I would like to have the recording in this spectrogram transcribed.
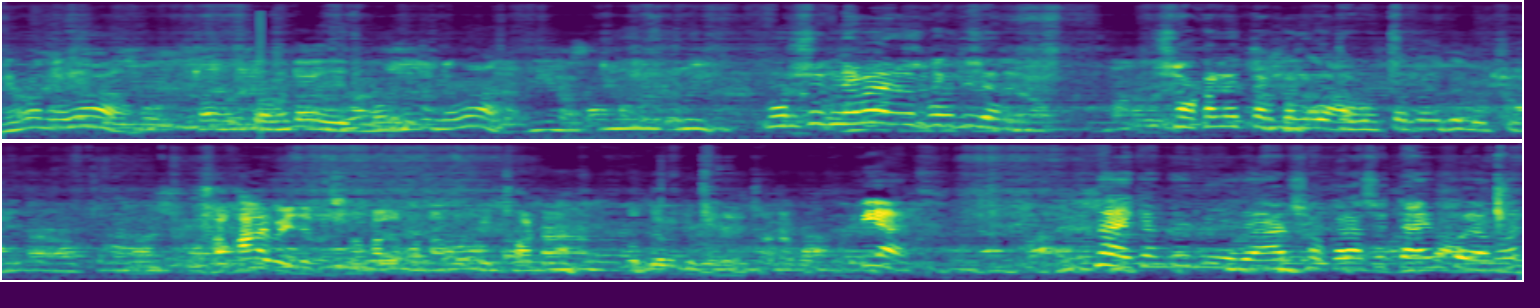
নেবা নেবা। টমেটো এই মরশুটি নেবা। মরশুম নেবে বৌদি যাবে। সকালের তরকারি আলুর তরকারিতে লুচি সকালে পেয়ে যাবে। সকালে মোটামুটি ছটা মধ্যে পেয়ে যাবে ছটা পেঁয়াজ? না এখান থেকে নিয়ে যায় আর সকাল আসার টাইম করে আমার।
